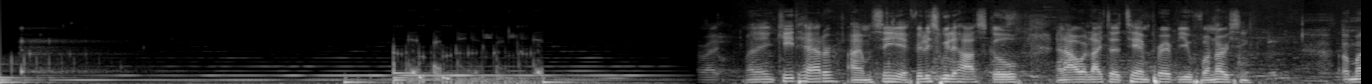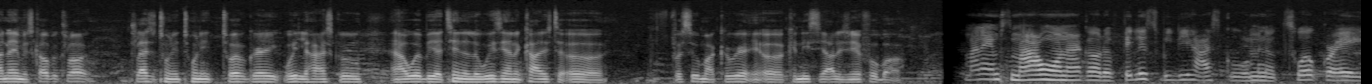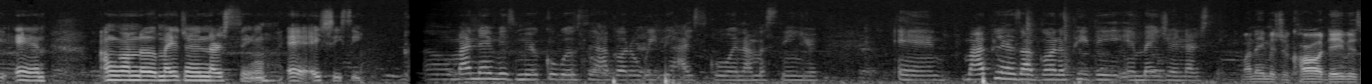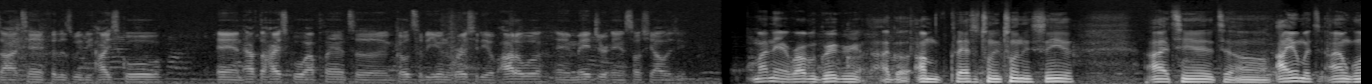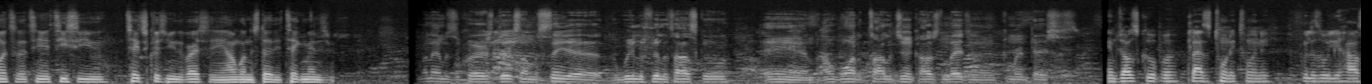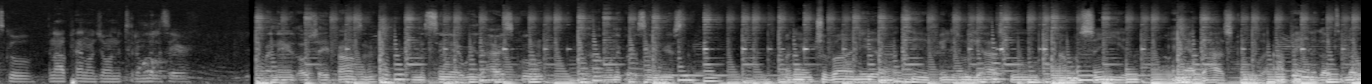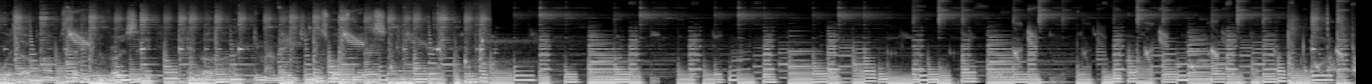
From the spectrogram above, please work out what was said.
My name is Keith Hatter. I am a senior at Phillis Wheatley High School, and I would like to attend Prairie View for nursing. Uh, my name is Kobe Clark, class of 2020, 12th grade, Wheatley High School, and I will be attending Louisiana College to uh, pursue my career in uh, kinesiology and football. My name is Samara Warner. I go to Phillis Wheatley High School. I'm in the 12th grade, and I'm going to major in nursing at HCC. Um, my name is Miracle Wilson. I go to Wheatley High School, and I'm a senior. And my plans are going to PV and major in nursing. My name is Jacarl Davis. I attend Phyllis Wheatley High School. And after high school, I plan to go to the University of Ottawa and major in sociology. My name is Robert Gregory. I go. I'm class of 2020 senior. I attend to. Um, I am. I am going to attend TCU, Texas Christian University. and I'm going to study tech management. My name is Aquarius Dix. I'm a senior at Wheatley Phillips High School, and I'm going to Tyler Junior College to major in communications. I'm Joseph Cooper, class of 2020, Phillis Wheatley High School, and I plan on joining to the military. My name is O'Shea Fountain. I'm a senior at Wheatley High School. I want to go to Sam Houston. My name is Trevon Neal. I attend Phyllis Wheatley High School. I'm a senior, and after high school, I plan to go to Northwest Oklahoma Thank you.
